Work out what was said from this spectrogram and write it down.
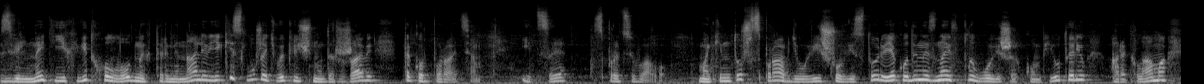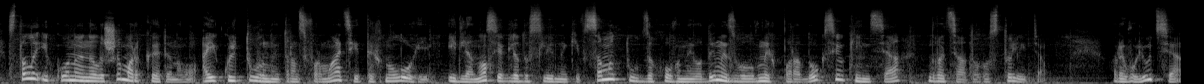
звільнить їх від холодних терміналів, які служать виключно державі та корпораціям. І це спрацювало. Macintosh справді увійшов в історію як один із найвпливовіших комп'ютерів, а реклама стала іконою не лише маркетингу, а й культурної трансформації технологій. І для нас, як для дослідників, саме тут захований один із головних парадоксів кінця ХХ століття. Революція,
